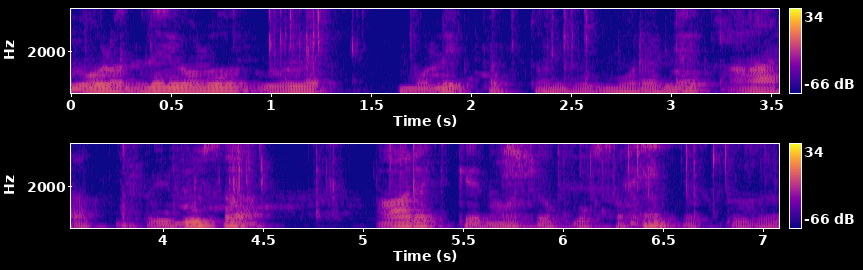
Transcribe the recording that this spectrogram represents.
ಏಳು ಅಂದರೆ ಏಳು ಏಳು ಮೂರಲೇ ಇಪ್ಪತ್ತೊಂದು ಮೂರಲ್ಲೇ ಆರು. ಆಗ್ತದೆ ಇದು ಸಹ ಆರಕ್ಕೆ ನಾವು ಚೌಕ್ ಬಾಕ್ಸ್ ಹಾಕಬೇಕಾಗ್ತದೆ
